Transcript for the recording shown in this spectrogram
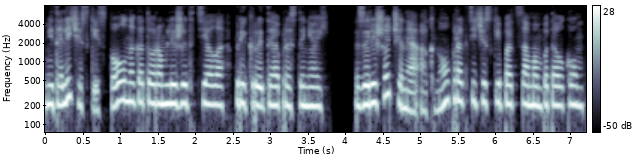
Металлический стол, на котором лежит тело, прикрытое простыней, Зарешетченное окно практически под самым потолком,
